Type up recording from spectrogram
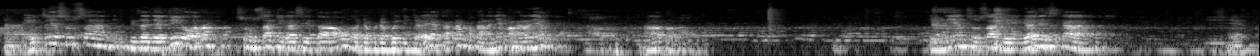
nah itu ya susah. Bisa jadi orang susah dikasih tahu nggak dapat dapat hidayah karena makanannya makanan yang haram. Ini yang susah dihindari sekarang. Ya.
